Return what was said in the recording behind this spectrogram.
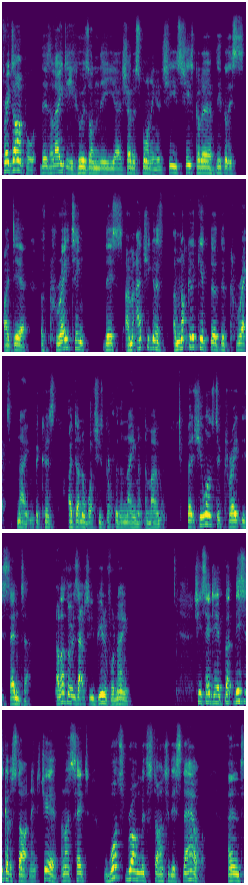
For example, there's a lady who was on the uh, show this morning, and she's she's got a they've got this idea of creating this. I'm actually going to I'm not going to give the the correct name because I don't know what she's got with the name at the moment, but she wants to create this center, and I thought it was absolutely beautiful name she said, yeah, but this is going to start next year. And I said, what's wrong with starting this now? And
